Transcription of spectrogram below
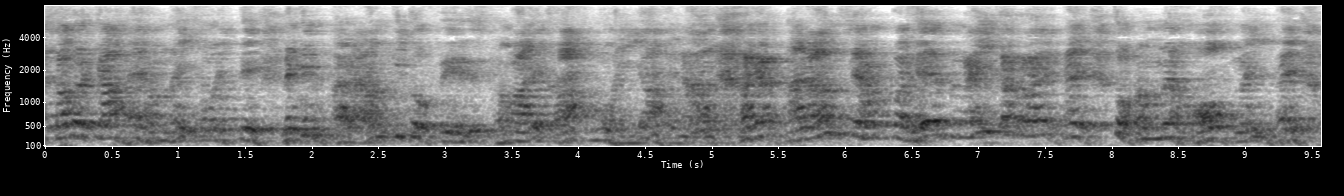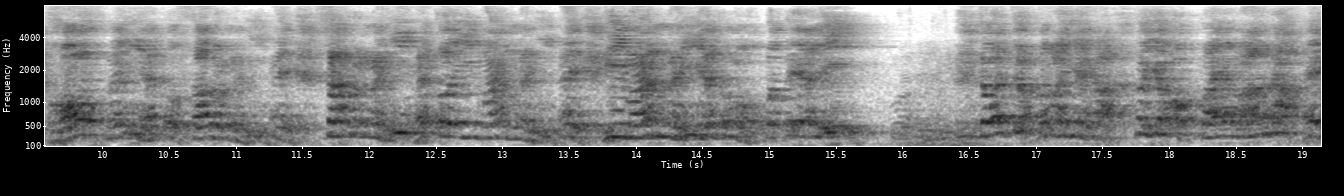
सब्र क्या है, हम नहीं समझते। लेकिन हराम की तो फेरिस्त हमारे पास मुहैया है ना। अगर हराम से हम परहेज नहीं कर रहे हैं तो हम में खौफ नहीं है। खौफ नहीं है तो सब्र नहीं है। सब्र नहीं है तो ईमान नहीं है। ईमान नहीं है तो मोहब्बत अली। तवज्जो फरमाइएगा। तो ये वो पैमाना है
